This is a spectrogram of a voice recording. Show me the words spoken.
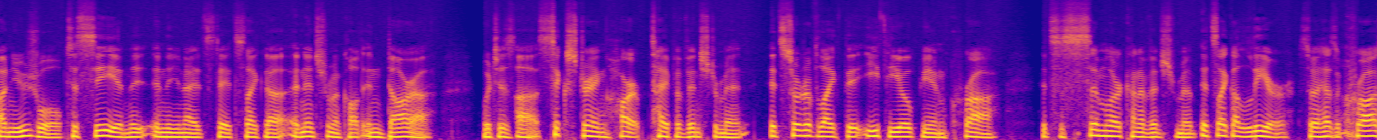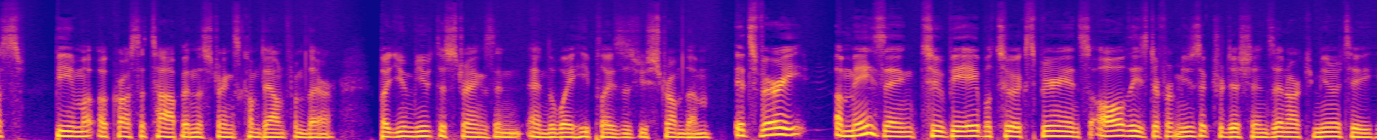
unusual to see in the in the United States, like a, uh, an instrument called indara, which is a six-string harp type of instrument. It's sort of like the Ethiopian krar. It's a similar kind of instrument. It's like a lyre, so it has a cross beam across the top, and the strings come down from there but you mute the strings and and the way he plays is you strum them. It's very amazing to be able to experience all these different music traditions in our community.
